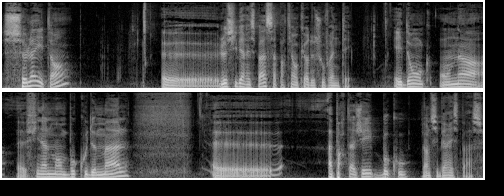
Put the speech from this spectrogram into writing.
Cela étant, euh, le cyberespace appartient au cœur de souveraineté. Et donc, on a finalement beaucoup de mal à partager beaucoup dans le cyberespace.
